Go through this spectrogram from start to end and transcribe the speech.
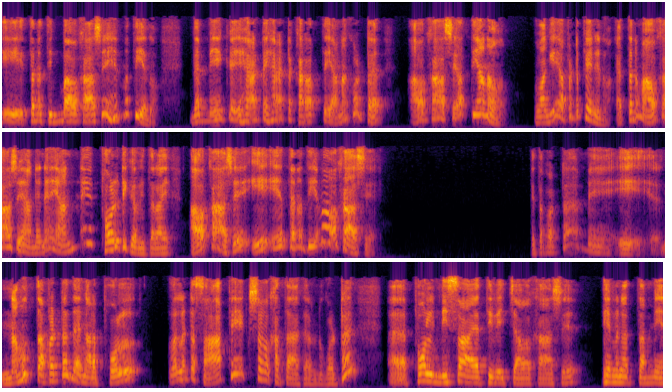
ඒ එතන තිබ්බ අවකාශය හැම තියෙනවා. දැන් මේක එහාට එහාට කරත්තේ යනකොට අවකාශයත් යනවා. වගේ අපිට පේනවා. ඇත්තටම අවකාශය යන්නේ නැහැ. යන්නේ පොල් ටික විතරයි. අවකාශය ඒ ඒ තැන තියෙන අවකාශයයි. එතකොට මේ ඒ නමුත් අපිට දැන් අර පොල් වලට සාපේක්ෂව කතා කරනකොට පොල් නිසා ඇති වෙච්ච අවකාශය එහෙම නැත්නම් මේ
